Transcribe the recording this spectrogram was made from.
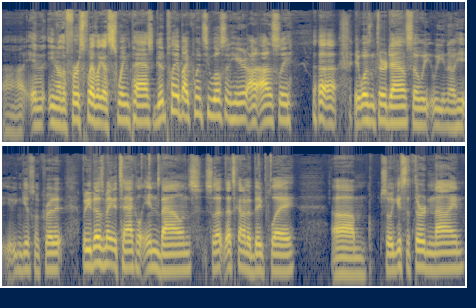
uh, and you know the first play like a swing pass, good play by Quincy Wilson here. Honestly, it wasn't third down, so we, we you know he, we can give some credit, but he does make the tackle inbounds, so that, that's kind of a big play. Um, so he gets the third and nine,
